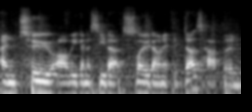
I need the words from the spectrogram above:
And two, are we going to see that slowdown, if it does happen,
